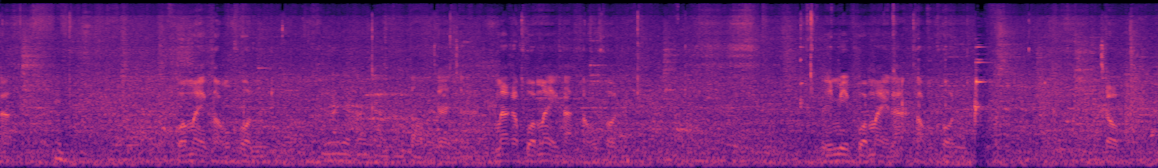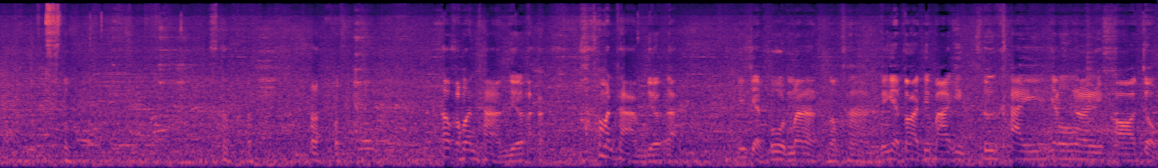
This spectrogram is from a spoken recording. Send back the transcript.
ค่ะ ผัวใหม่สองคน น่าจะต้องการคำตอบใช่ใช่มากับผัวใหม่ค่ะสองคนอันนี้มีผัวใหม่ละสองคน จบ เท่ากับมันถามเยอะอะเพราะมันถามเยอะอะพี่เกียรพูดมากลำคาญพี่เกียรต้องอธิบายอีกคือใครยังไงพอจบ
